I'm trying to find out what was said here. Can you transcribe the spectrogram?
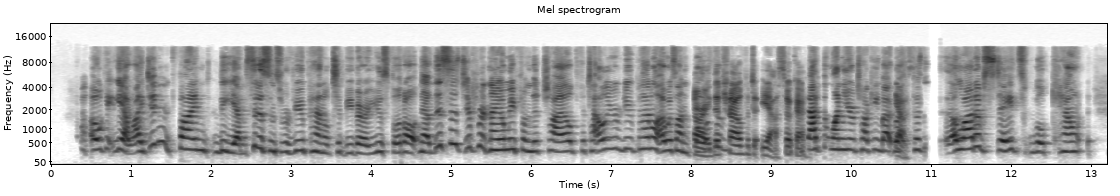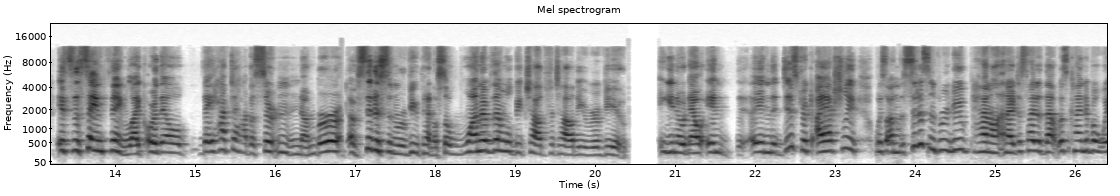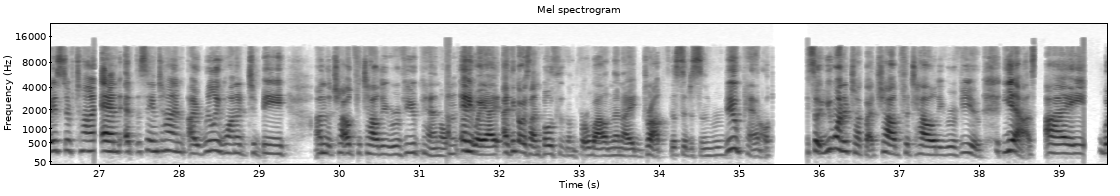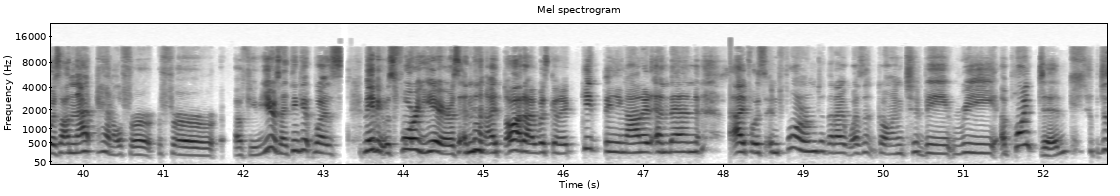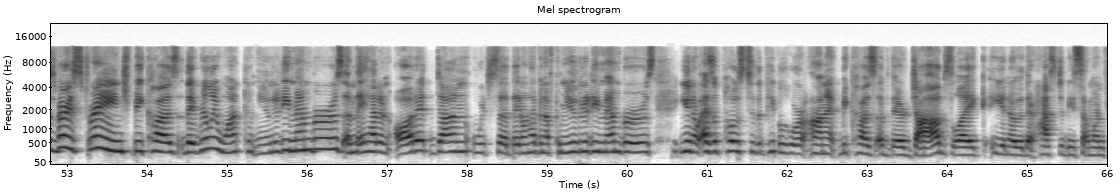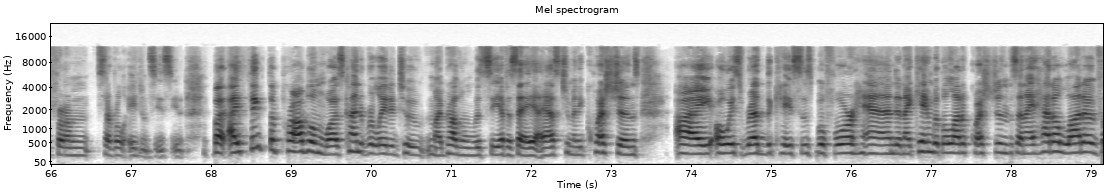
Okay, yeah, well, I didn't find the um, Citizens Review panel to be very useful at all. Now, this is different, Naomi, from the Child Fatality Review panel. I was on both. Sorry, the Child Fatality. Yes, okay. Is that the one you're talking about? Yes. Because a lot of states will count. It's the same thing, like, or they'll they have to have a certain number of citizen review panels. So one of them will be Child Fatality Review you know now in in the district i actually was on the citizens review panel and i decided that was kind of a waste of time and at the same time i really wanted to be on the child fatality review panel. Um, anyway, I, I think I was on both of them for a while and then I dropped the citizens review panel. So you want to talk about child fatality review. Yes, I was on that panel for for a few years. I think it was maybe it was four years. And then I thought I was going to keep being on it. And then I was informed that I wasn't going to be reappointed, which is very strange because they really want community members. And they had an audit done which said they don't have enough community members, you know, as opposed to the people who are on it because of their jobs. Like, you know, there has to be someone from several agencies, you know. But I think the problem was kind of related to my problem with CFSA. I asked too many questions. I always read the cases beforehand and I came with a lot of questions and I had a lot of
